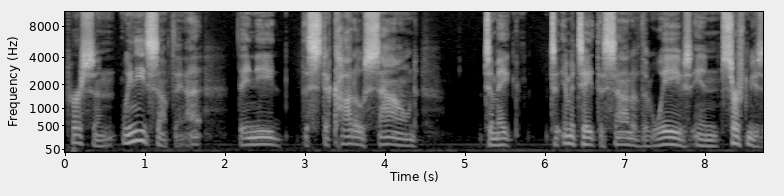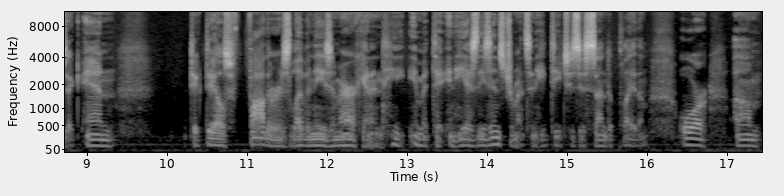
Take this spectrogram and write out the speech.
person we need something. I, they need the staccato sound to make to imitate the sound of the waves in surf music and Dick Dale's father is Lebanese American, and he imitate and he has these instruments, and he teaches his son to play them. Or um,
